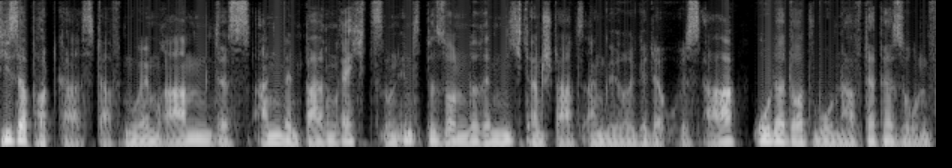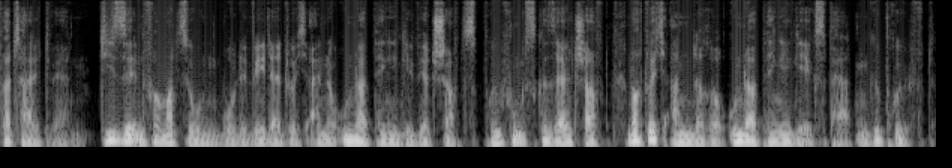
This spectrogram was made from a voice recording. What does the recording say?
Dieser Podcast darf nur im Rahmen des anwendbaren Rechts und insbesondere nicht an Staatsangehörige der USA oder dort wohnhafter Personen verteilt werden. Diese Information wurde weder durch eine unabhängige Wirtschaftsprüfungsgesellschaft noch durch andere unabhängige Experten geprüft.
